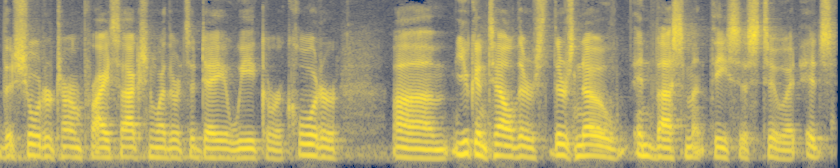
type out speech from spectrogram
the shorter-term price action, whether it's a day, a week, or a quarter, um, you can tell there's there's no investment thesis to it. It's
